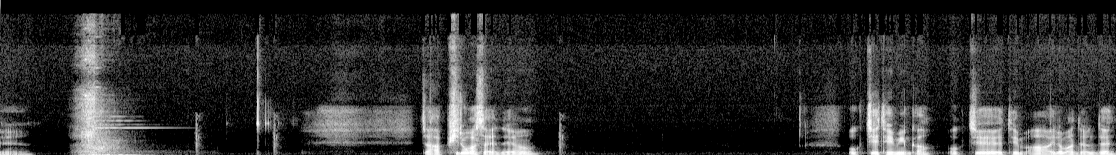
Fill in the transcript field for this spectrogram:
예. 자, 피로가 쌓였네요. 억제됨인가? 억제됨, 아, 이러면 안 되는데.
